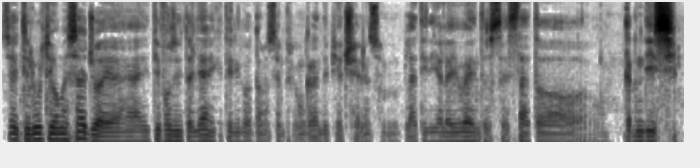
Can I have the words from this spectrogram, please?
Senti, l'ultimo messaggio è ai tifosi italiani che ti ricordano sempre con grande piacere, insomma, Platini alla Juventus è stato grandissimo.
